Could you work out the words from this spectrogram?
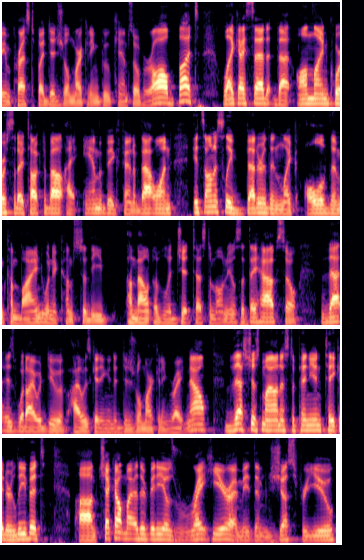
very impressed by digital marketing boot camps overall. But like I said, that online course that I talked about, I am a big fan of that one. It's honestly better than like all of them combined when it comes to the amount of legit testimonials that they have. So that is what I would do if I was getting into digital marketing right now. That's just my honest opinion. Take it or leave it. Um, check out my other videos right here. I made them just for you.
